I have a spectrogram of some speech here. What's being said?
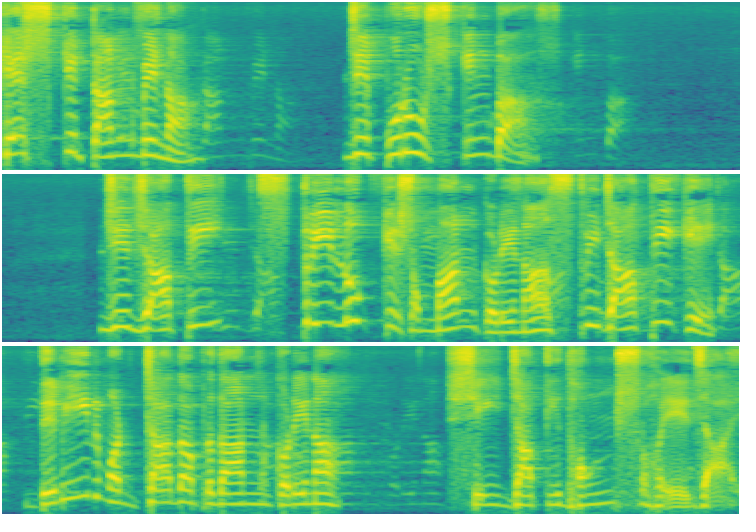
কেশকে টানবে না। যে পুরুষ কিংবা যে জাতি স্ত্রী লোককে সম্মান করে না, স্ত্রী জাতিকে দেবীর মর্যাদা প্রদান করে না, সেই জাতি ধ্বংস হয়ে যায়।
